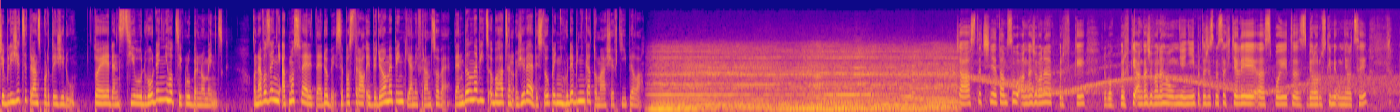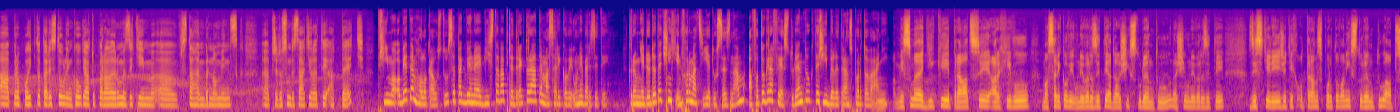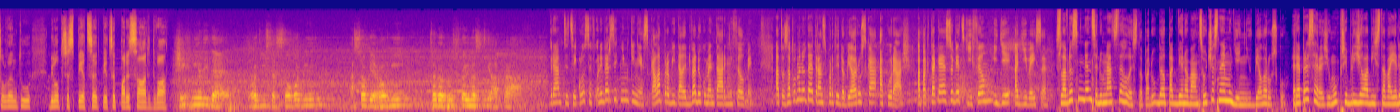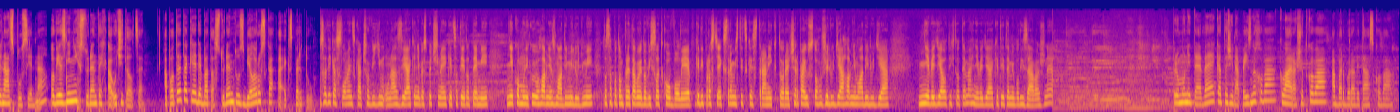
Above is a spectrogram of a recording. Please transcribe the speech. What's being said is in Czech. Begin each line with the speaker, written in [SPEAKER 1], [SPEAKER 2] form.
[SPEAKER 1] Přiblížit si transporty židů. To je jeden z cílů dvoudenního cyklu Brno-Minsk. O navození atmosféry té doby se postaral i videomapping Jany Francové. Ten byl navíc obohacen o živé vystoupení hudebníka Tomáše Vtípila.
[SPEAKER 2] Částečně tam jsou angažované prvky nebo prvky angažovaného umění, protože jsme se chtěli eh, spojit s běloruskými umělci a propojit to tady s tou linkou, dělat tu paralelu mezi tím eh, vztahem Brno-Minsk eh, před 80 lety a teď.
[SPEAKER 1] Přímo obětem holokaustu se pak věnuje výstava před rektorátem Masarykovy univerzity. Kromě dodatečných informací je tu seznam a fotografie studentů, kteří byli transportováni.
[SPEAKER 3] My jsme díky práci archivu Masarykovy univerzity a dalších studentů naší univerzity zjistili, že těch odtransportovaných studentů a absolventů bylo přes 500, 552.
[SPEAKER 4] Všichni lidé rodí se svobodní a sobě rovní co do důstojnosti a práv.
[SPEAKER 1] V rámci cyklu se v univerzitním kině Skala probítaly dva dokumentární filmy. A to zapomenuté transporty do Běloruska a Kuráž. A pak také sovětský film Jdi a dívej se. Slavnostní den 17. listopadu byl pak věnován současnému dění v Bělorusku. Represe režimu přiblížila výstava 11 plus 1 o vězněních studentech a učitelce a poté také debata studentů z Běloruska a expertů.
[SPEAKER 5] Co sa týka Slovenska, čo vidím u nás, je aké nebezpečné, keď sa tieto témy nekomunikujú hlavne s mladými ľuďmi. To sa potom pretavuje do výsledkov volieb, kedy proste extremistické strany, ktoré čerpajú z toho, že ľudia, hlavne mladí ľudia, nevedia o týchto témach, nevedia, aké tie témy boli závažné.
[SPEAKER 1] Pro Muni TV Kateřina Pejznochová, Klára Šotková a Barbara Vytázková.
